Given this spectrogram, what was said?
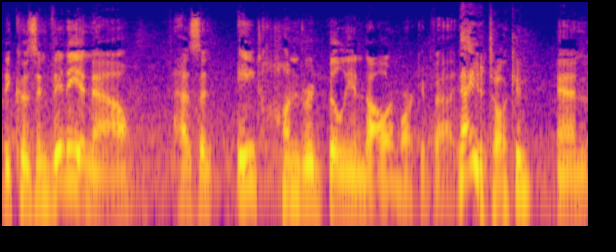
because Nvidia now has an eight hundred billion dollar market value. Now you're talking. And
